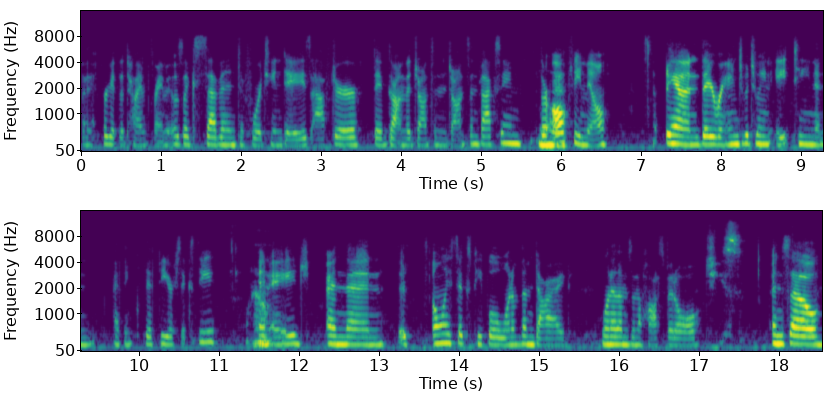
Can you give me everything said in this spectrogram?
I forget the time frame. It was like 7 to 14 days after they've gotten the Johnson and Johnson vaccine. They're Mhm. all female and they range between 18 and I think 50 or 60 wow. in age. And then there's only six people. One of them died. One of them's in the hospital. Jeez. And so,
